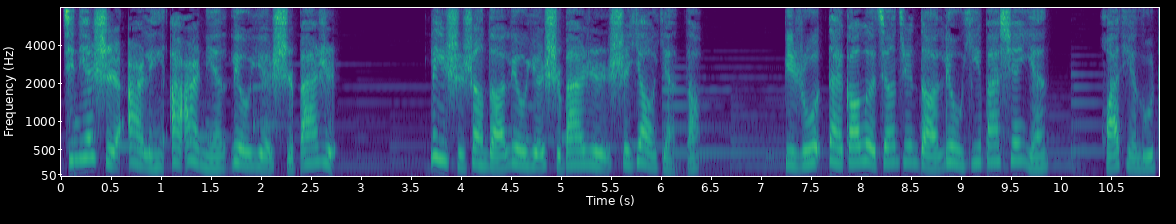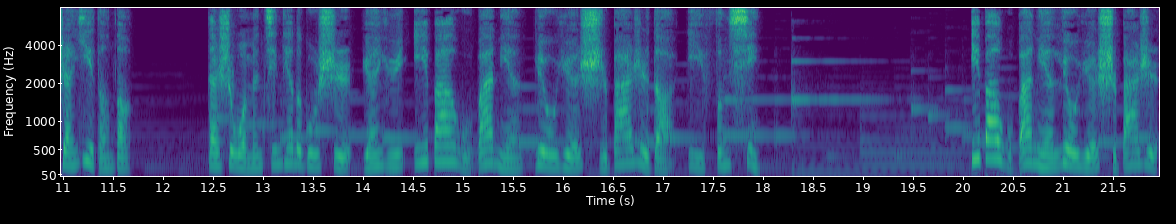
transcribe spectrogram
今天是二零二二年六月十八日，历史上的六月十八日是耀眼的，比如戴高乐将军的六一八宣言、滑铁卢战役等等。但是我们今天的故事源于一八五八年六月十八日的一封信。一八五八年六月十八日，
